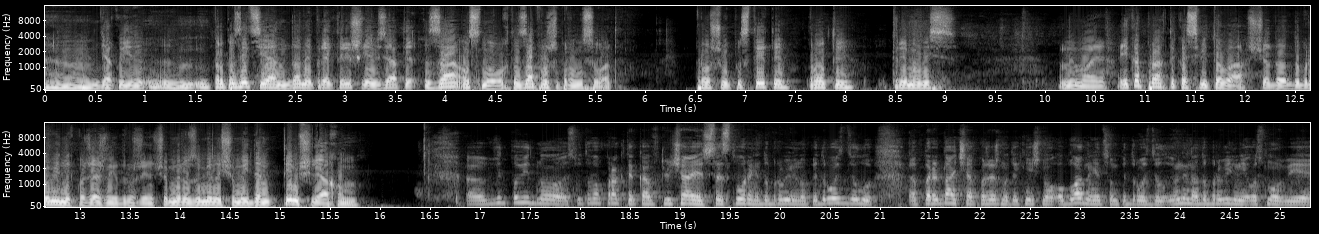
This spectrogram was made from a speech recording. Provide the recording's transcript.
Е, Дякую. Пропозиція даний проєкт рішення взяти за основу. Хто за, прошу проголосувати. Прошу опустити. Проти. Утримались. Немає. Яка практика світова щодо добровільних пожежних дружин? Щоб ми розуміли, що ми йдемо тим шляхом. Е, Відповідно, світова практика включає все створення добровільного підрозділу, е, передача пожежно-технічного обладнання цьому підрозділу, і вони на добровільній основі.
